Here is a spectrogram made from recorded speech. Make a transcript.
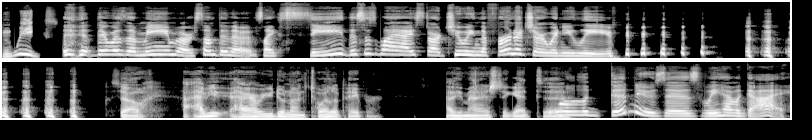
in weeks. there was a meme or something that was like, see, this is why I start chewing the furniture when you leave. so, have you? How are you doing on toilet paper? Have you managed to get? Uh, well, the good news is we have a guy.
